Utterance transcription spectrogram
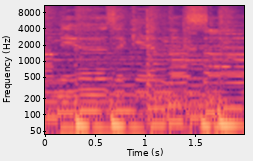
my music in the song.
